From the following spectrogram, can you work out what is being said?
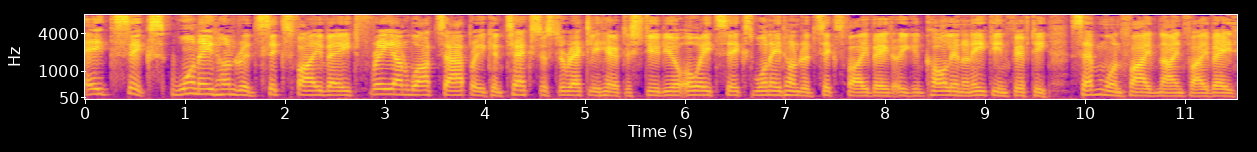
086 1800 658. Free on WhatsApp or you can text us directly here to studio 086 1800 658 or you can call in on 1850 715 958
